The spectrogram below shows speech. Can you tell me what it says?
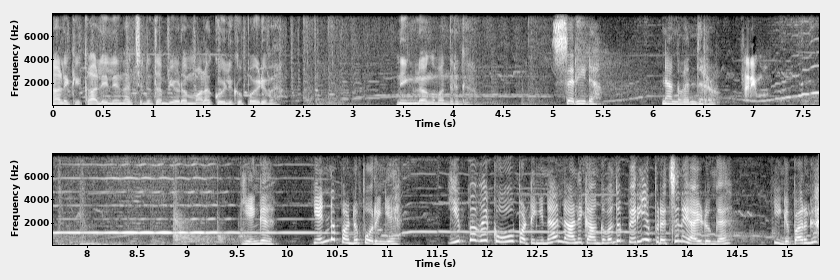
நாளைக்கு காலையிலே நான் சின்ன தம்பியோட மலை கோயிலுக்கு போயிடுவேன். நீங்களும் அங்கே வந்துடுங்க சரிடா. நாங்க வந்துடுறோம். சரிம்மா. ஏங்க என்ன பண்ண போறீங்க? இப்பவே கோவப்பட்டீங்கன்னா நாளைக்கு அங்க வந்து பெரிய பிரச்சனை ஆயிடுங்க. இங்க பாருங்க.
